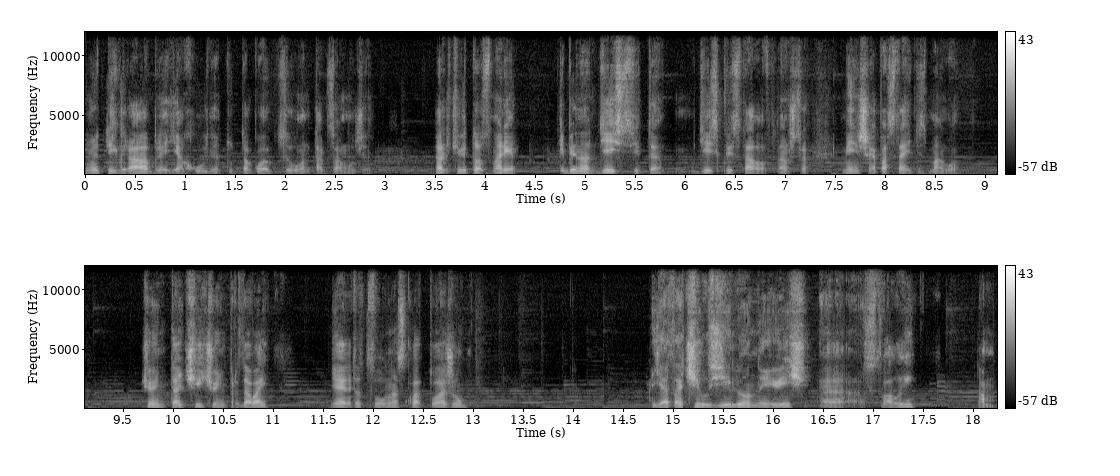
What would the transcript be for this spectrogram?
ну это игра, бля, я хуйно, тут такой опцион так замучен. Короче, Витос, смотри, тебе надо 10, это 10 кристаллов, потому что меньше я поставить не смогу. Что-нибудь точи, что-нибудь продавай. Я этот ствол на склад положу. Я точил зеленые вещи, э, стволы, там,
